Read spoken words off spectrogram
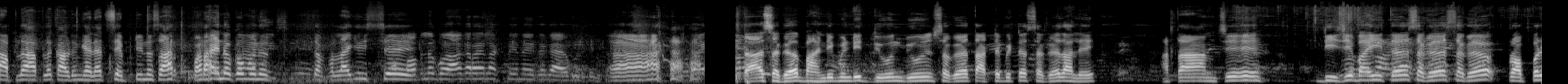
आपलं आपलं काढून घ्यायला सेफ्टीनुसार पडाय नको म्हणून. चपला की विषय. आपलं गोळा करायला लागते नाही तर काय. आता सगळं भांडी बिंडी देऊन बिऊन सगळं ताटं बिटं सगळं झालंय. आता आमचे डीजे बाई इथं सगळं सगळं प्रॉपर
